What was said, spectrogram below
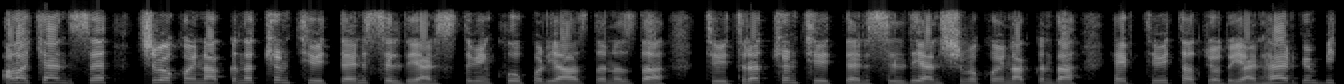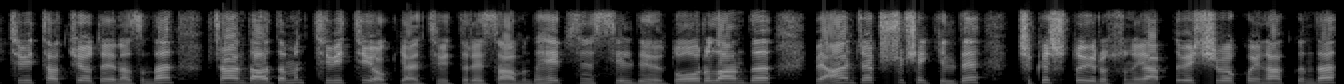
Ama kendisi Shiba Coin hakkında tüm tweetlerini sildi. Yani Steven Cooper yazdığınızda Twitter'a tüm tweetlerini sildi. Yani Shiba Coin hakkında hep tweet atıyordu. Yani her gün bir tweet atıyordu en azından. Şu anda adamın tweet'i yok yani Twitter hesabında. Hepsini sildiğini doğrulandı ve ancak şu şekilde çıkış duyurusunu yaptı ve Shiba Coin hakkında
